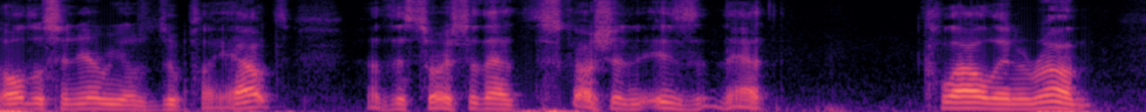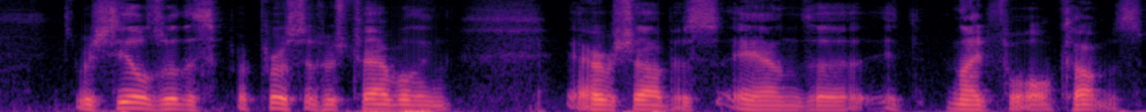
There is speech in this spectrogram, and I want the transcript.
all the scenarios do play out. Uh, the source of that discussion is that klal later on, which deals with a person who's traveling Erev Shabbos and uh, it, nightfall comes.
